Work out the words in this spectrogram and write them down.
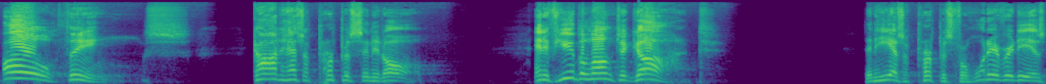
All things. God has a purpose in it all. And if you belong to God, then he has a purpose for whatever it is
